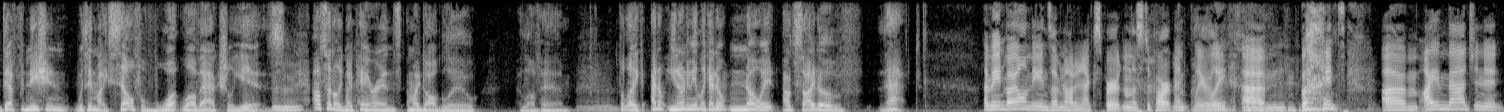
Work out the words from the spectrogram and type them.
definition within myself of what love actually is. Mm-hmm. Outside of like my parents and my dog Lou. I love him. But like I don't you know what I mean? Like I don't know it outside of that. I mean, by all means, I'm not an expert in this department, clearly. Um, but um, I imagine it.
